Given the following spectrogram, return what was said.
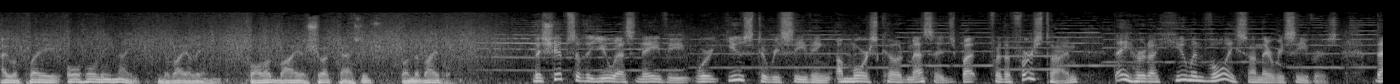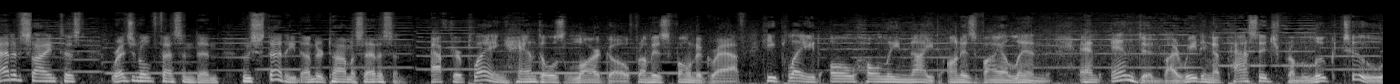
I will play O Holy Night on the violin, followed by a short passage from the Bible. The ships of the U.S. Navy were used to receiving a Morse code message, but for the first time, they heard a human voice on their receivers, that of scientist Reginald Fessenden, who studied under Thomas Edison. After playing Handel's Largo from his phonograph, he played O Holy Night on his violin and ended by reading a passage from Luke 2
